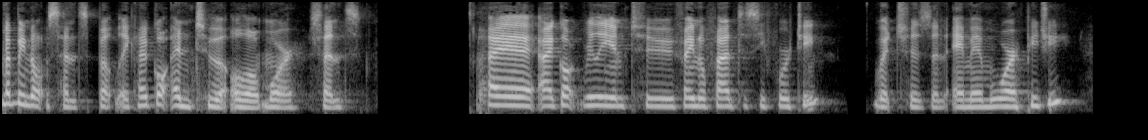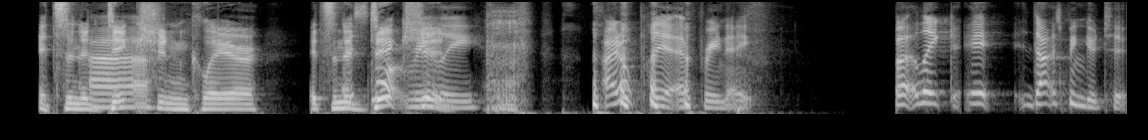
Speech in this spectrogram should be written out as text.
maybe not since, but like I got into it a lot more since. I I got really into Final Fantasy 14, which is an MMORPG. It's an Uh, addiction, Claire. It's an it's addiction. really. I don't play it every night, but like it, that's been good too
